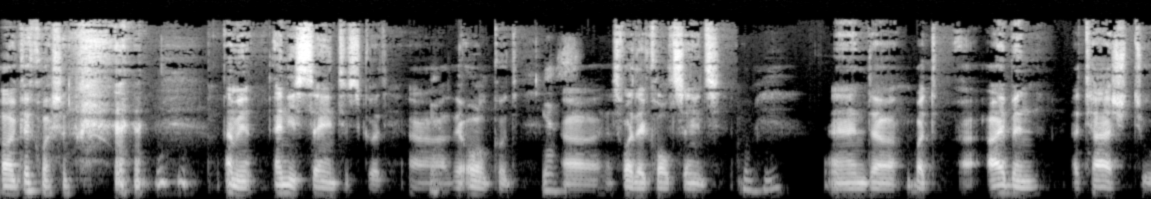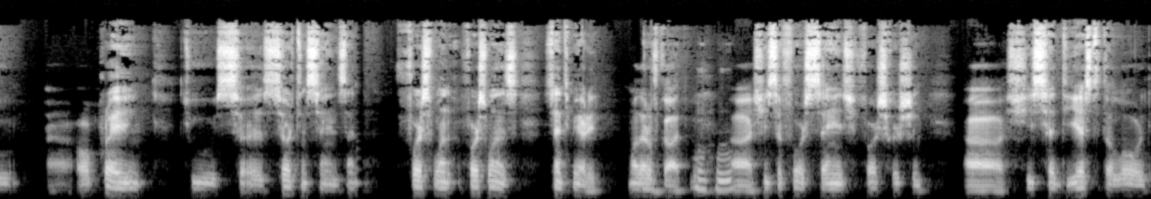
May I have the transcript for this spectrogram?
Uh, good question. I mean, any saint is good. Uh, Yeah. They're all good. yes Uh, that's why they're called saints. Mhm. and uh, but uh, I've been attached to uh, or praying to cer- certain saints. And first one, first one is Saint Mary, Mother of God. Mhm. Uh, she's the first saint, first Christian. Uh, she said yes to the Lord,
